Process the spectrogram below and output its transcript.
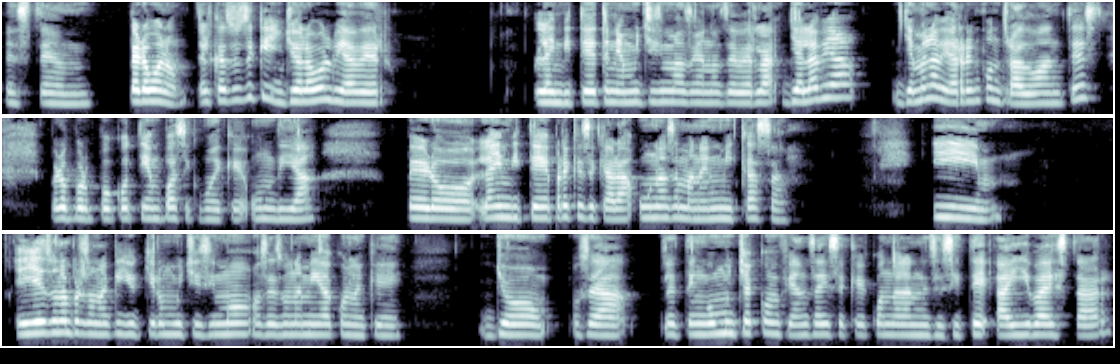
Este, pero bueno, el caso es que yo la volví a ver, la invité, tenía muchísimas ganas de verla, ya la había, ya me la había reencontrado antes, pero por poco tiempo, así como de que un día, pero la invité para que se quedara una semana en mi casa. Y ella es una persona que yo quiero muchísimo, o sea, es una amiga con la que yo, o sea, le tengo mucha confianza y sé que cuando la necesite ahí va a estar.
